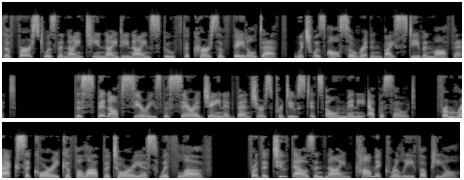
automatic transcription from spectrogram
The first was the 1999 spoof The Curse of Fatal Death, which was also written by Steven Moffat. The spin-off series The Sarah Jane Adventures produced its own mini-episode, From Raxacoricofallapatorius with Love, for the 2009 comic relief appeal.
